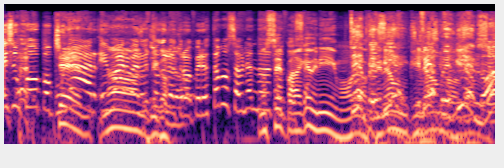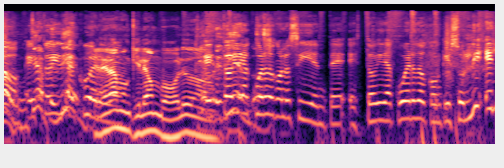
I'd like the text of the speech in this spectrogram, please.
es un juego popular, Che, es no, bárbaro, esto que lo otro, pero estamos hablando. No de sé otra para cosa. qué vinimos, Estoy boludo. Generamos un quilombo. aprendiendo. Yo Agu, estoy de acuerdo. Generamos un quilombo, boludo. Estoy de acuerdo con lo siguiente, estoy de acuerdo con que es, un li- es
